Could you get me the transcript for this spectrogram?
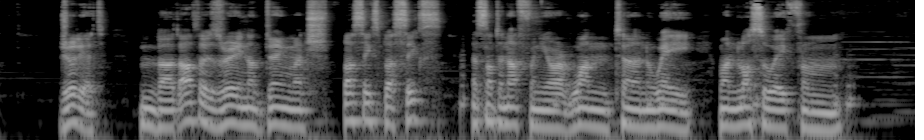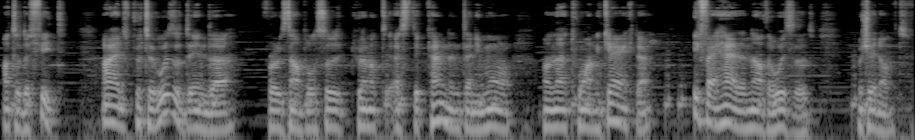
Juliet. But Arthur is really not doing much. Plus 6, plus 6 that's not enough when you're one turn away, one loss away from utter defeat. I'd put a wizard in there for example, so that we're not as dependent anymore on that one character, if I had another wizard, which I don't.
